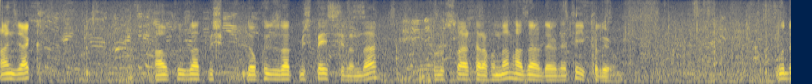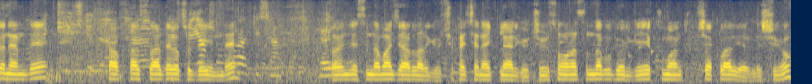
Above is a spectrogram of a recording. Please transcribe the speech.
Ancak 660 965 yılında Ruslar tarafından Hazar Devleti yıkılıyor. Bu dönemde Kafkaslar'da ve kuzeyinde öncesinde Macarlar göçü, Peçenekler göçü, sonrasında bu bölgeye Kuman Kıpçaklar yerleşiyor.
